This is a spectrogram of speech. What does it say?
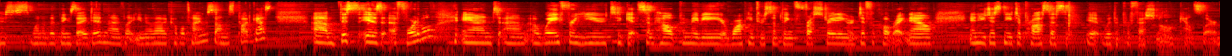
This is one of the things that I did, and I've let you know that a couple times on this podcast. Um, this is affordable and um, a way for you to get some help. And maybe you're walking through something frustrating or difficult right now, and you just need to process it with a professional counselor.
